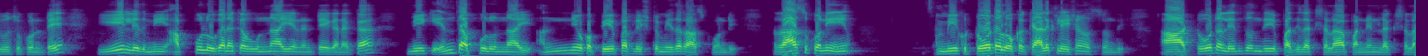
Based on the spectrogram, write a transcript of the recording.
చూసుకుంటే ఏం లేదు. మీ అప్పులు గనక ఉన్నాయి అంటే గనక మీకు ఎంత అప్పులు ఉన్నాయి అన్నీ ఒక పేపర్ లిస్ట్ మీద రాసుకోండి. రాసుకొని మీకు టోటల్ ఒక క్యాలిక్యులేషన్ వస్తుంది. ఆ టోటల్ ఎంత ఉంది పది లక్షల పన్నెండు లక్షల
